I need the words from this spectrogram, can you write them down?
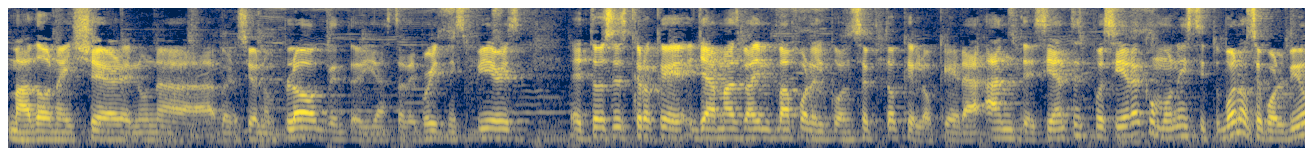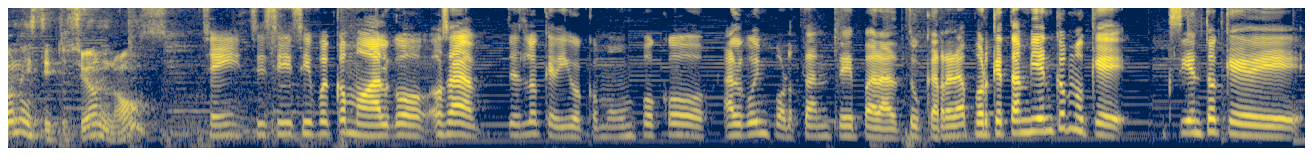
Madonna y Cher en una versión unplugged y hasta de Britney Spears. Entonces creo que ya más va, va por el concepto que lo que era antes. Y antes pues sí era como una institución, bueno, se volvió una institución, ¿no? Sí, sí, sí, sí, fue como algo, o sea, es lo que digo, como un poco algo importante para tu carrera, porque también como que siento que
